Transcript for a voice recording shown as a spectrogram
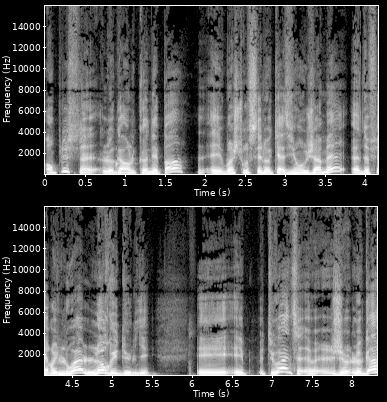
En plus, euh, le gars, on le connaît pas. Et moi, je trouve que c'est l'occasion ou jamais euh, de faire une loi, le rudulier. Et, et tu vois, je- le gars,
